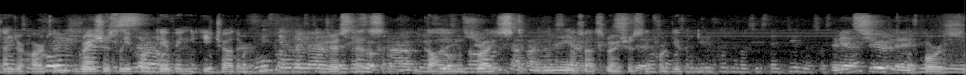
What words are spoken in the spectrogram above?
tender-hearted, graciously forgiving each other, just as God in Christ has graciously forgiven you. Of course,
